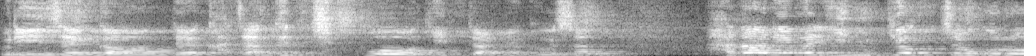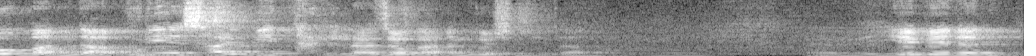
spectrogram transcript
우리 인생 가운데 가장 큰 축복이 있다면 그것은 하나님을 인격적으로 만나 우리의 삶이 달라져 가는 것입니다. 에, 예배는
